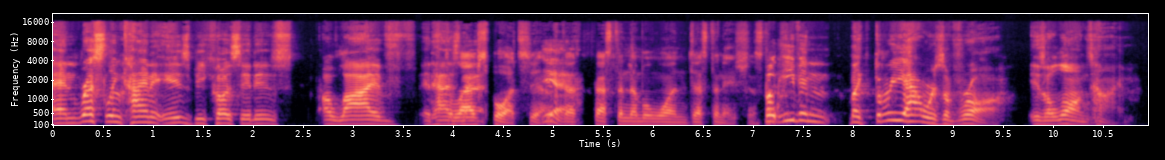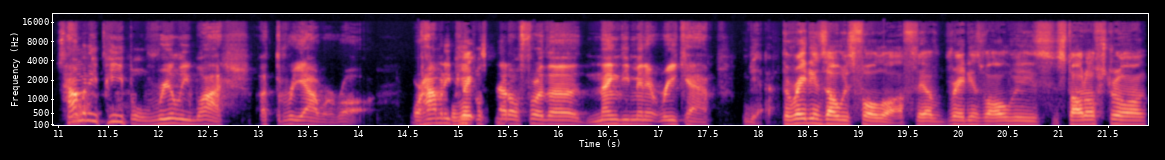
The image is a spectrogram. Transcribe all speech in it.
And wrestling kind of is because it is a live it has live that, sports yeah, yeah. That's, that's the number one destination but even like three hours of raw is a long time. How many people really watch a three hour raw? Or how many people settle for the 90 minute recap yeah, the ratings always fall off. Their ratings will always start off strong.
